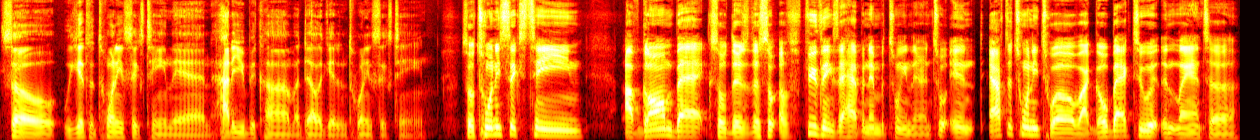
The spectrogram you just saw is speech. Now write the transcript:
So we get to 2016 then. How do you become a delegate in 2016? So 2016, I've gone back. So there's there's a few things that happened in between there. And, tw- and after 2012, I go back to Atlanta,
